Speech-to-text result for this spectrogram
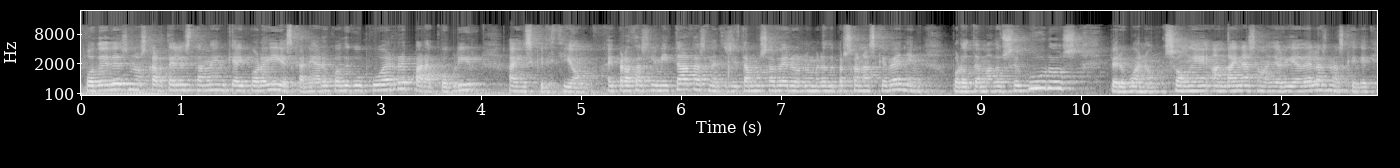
Podedes nos carteles tamén que hai por aí escanear o código QR para cobrir a inscripción. Hai prazas limitadas, necesitamos saber o número de persoas que veñen por o tema dos seguros, pero bueno, son eh, andainas a maioría delas nas que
